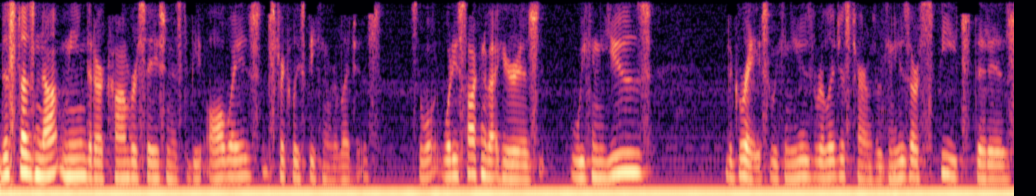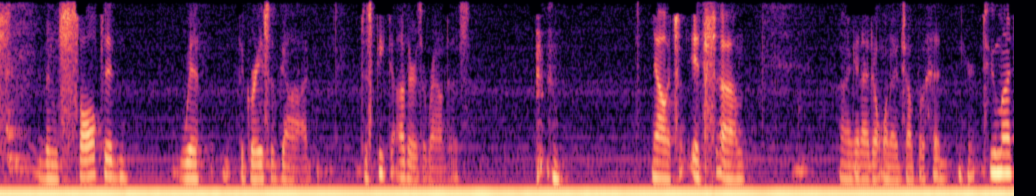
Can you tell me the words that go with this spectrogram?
This does not mean that our conversation is to be always, strictly speaking, religious. So what, he's talking about here is we can use the grace, we can use religious terms, we can use our speech that has been salted with the grace of God to speak to others around us. now it's it's um, again I don't want to jump ahead here too much.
